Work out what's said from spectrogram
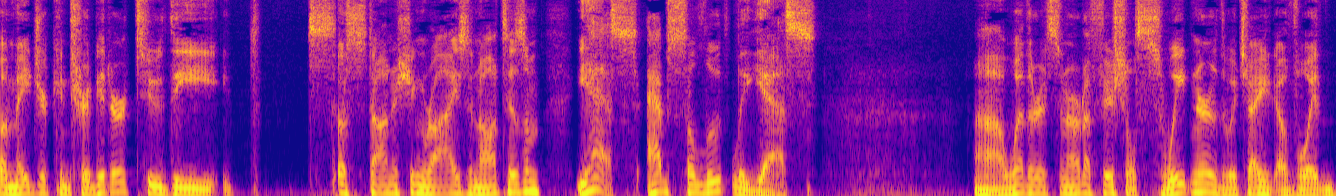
a major contributor to the astonishing rise in autism? Yes, absolutely yes. Uh, whether it's an artificial sweetener, which I avoid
